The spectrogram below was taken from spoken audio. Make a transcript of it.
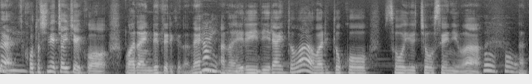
今年ねちょいちょいこう話題に出てるけどね、はいあの LED ライトは割とこうそういう調整には。なん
